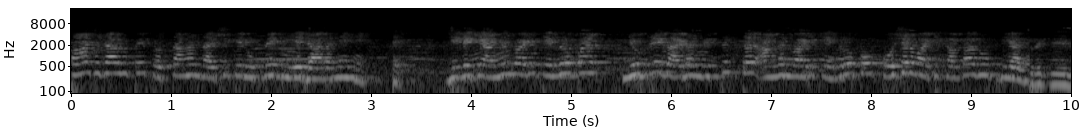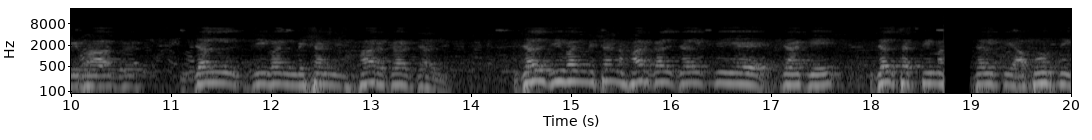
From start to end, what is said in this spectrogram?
पाँच हज़ार रूपए प्रोत्साहन राशि के रूप में दिए जा रहे हैं। ज़िले के आंगनबाड़ी केंद्रों पर न्यूट्री गार्डन विकसित कर आंगनबाड़ी केंद्रों को पोषण वाटिका का रूप दिया विभाग जल जीवन मिशन हर घर जल। जल जीवन मिशन हर गल जल की ये जहाँ की जल शक्ति में जल की आपूर्ति।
